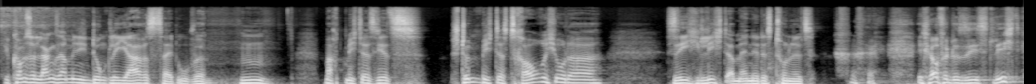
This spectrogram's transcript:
Wir kommen so langsam in die dunkle Jahreszeit, Uwe. Hm, macht mich das jetzt, stimmt mich das traurig oder sehe ich Licht am Ende des Tunnels? Ich hoffe, du siehst Licht.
